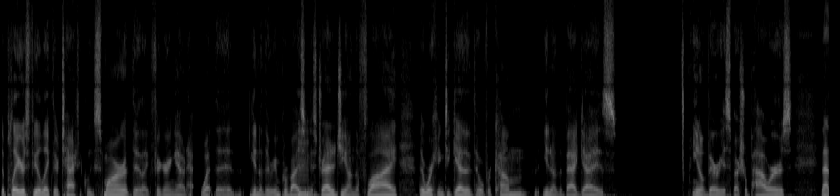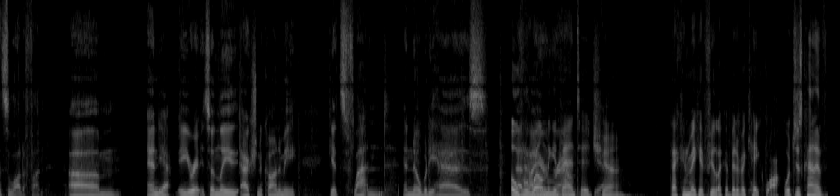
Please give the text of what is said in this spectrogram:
the players feel like they're tactically smart. They're like figuring out what the you know they're improvising a mm. strategy on the fly. They're working together to overcome you know the bad guys. You know various special powers. That's a lot of fun. Um, and yeah, you're right. Suddenly, action economy gets flattened, and nobody has overwhelming advantage. Yeah. that can make it feel like a bit of a cakewalk, which is kind of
